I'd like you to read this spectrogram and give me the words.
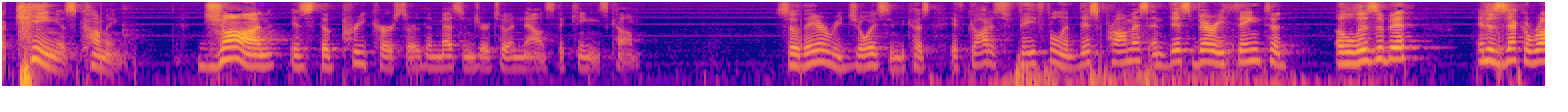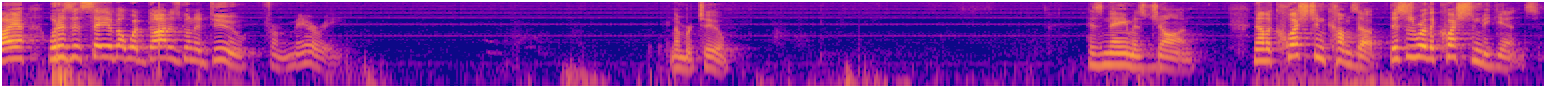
a king is coming. John is the precursor, the messenger to announce the king's come. So they are rejoicing because if God is faithful in this promise and this very thing to Elizabeth and to Zechariah, what does it say about what God is going to do for Mary? Number two. His name is John. Now the question comes up. This is where the question begins.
